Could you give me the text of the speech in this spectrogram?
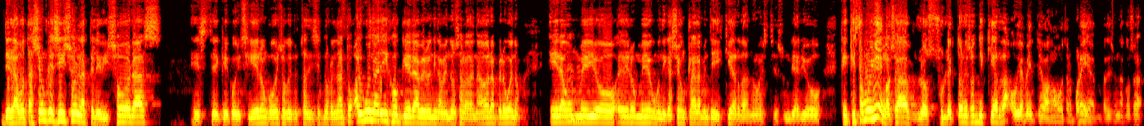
de, la votación que se hizo en las televisoras, este, que coincidieron con eso que tú estás diciendo, Renato. Alguna dijo que era Verónica Mendoza la ganadora, pero bueno, era un, medio, era un medio de comunicación claramente de izquierda, ¿no? Este es un diario que, está muy bien, o sea, los, sus lectores son de izquierda, obviamente van a votar por ella, me parece una cosa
